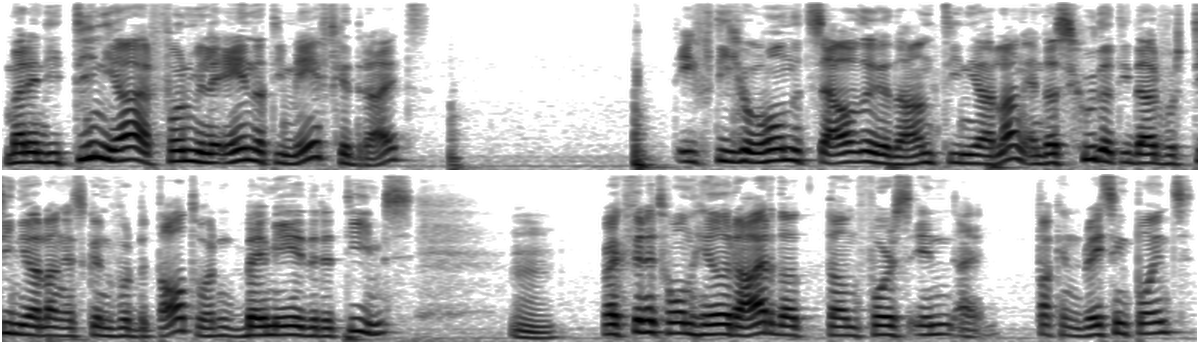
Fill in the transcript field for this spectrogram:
Maar in die tien jaar Formule 1 dat hij mee heeft gedraaid, heeft hij gewoon hetzelfde gedaan tien jaar lang. En dat is goed dat hij daarvoor tien jaar lang is kunnen voor betaald worden bij meerdere teams. Mm. Maar ik vind het gewoon heel raar dat dan Force In, eh, fucking Racing Point,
